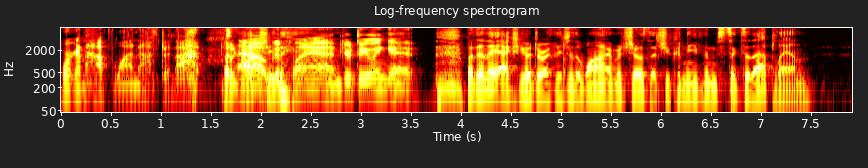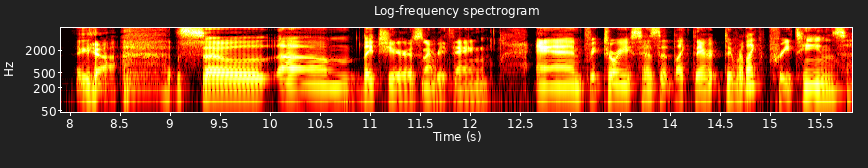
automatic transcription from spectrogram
we're gonna have wine after that. It's But like, actually- wow, good plan. You're doing it. But then they actually go directly to the wine, which shows that she couldn't even stick to that plan. Yeah. So um, they cheers and everything, and Victoria says that like they they were like preteens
